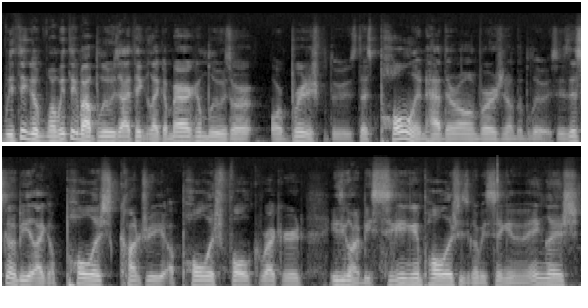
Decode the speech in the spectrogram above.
we think of when we think about blues, I think like American blues or or British blues. Does Poland have their own version of the blues? Is this going to be like a Polish country, a Polish folk record? Is he going to be singing in Polish? Is he going to be singing in English?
